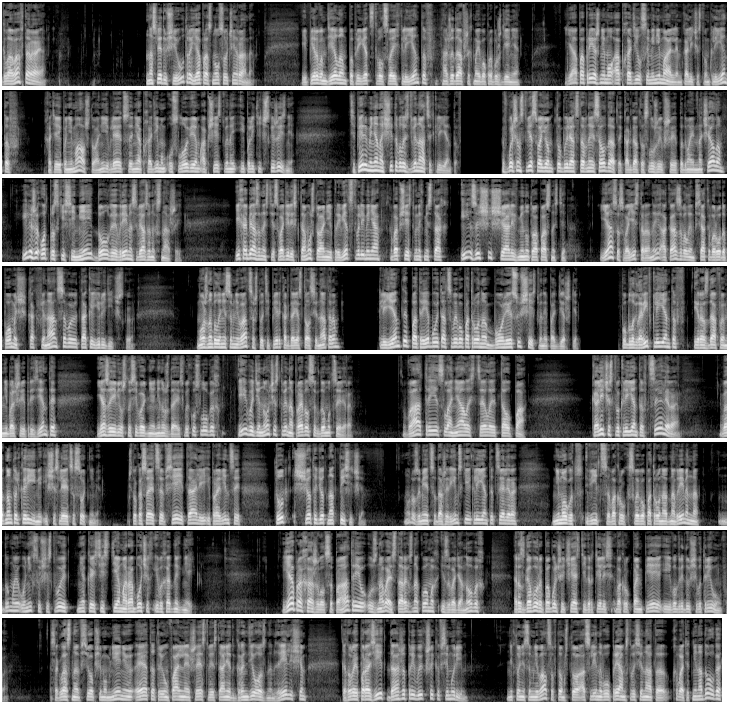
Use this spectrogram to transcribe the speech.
Глава вторая. На следующее утро я проснулся очень рано и первым делом поприветствовал своих клиентов, ожидавших моего пробуждения. Я по-прежнему обходился минимальным количеством клиентов, хотя и понимал, что они являются необходимым условием общественной и политической жизни. Теперь у меня насчитывалось 12 клиентов. В большинстве своем то были отставные солдаты, когда-то служившие под моим началом, или же отпрыски семей, долгое время связанных с нашей. Их обязанности сводились к тому, что они приветствовали меня в общественных местах и защищали в минуту опасности. Я со своей стороны оказывал им всякого рода помощь, как финансовую, так и юридическую. Можно было не сомневаться, что теперь, когда я стал сенатором, клиенты потребуют от своего патрона более существенной поддержки. Поблагодарив клиентов и раздав им небольшие презенты, я заявил, что сегодня не нуждаюсь в их услугах, и в одиночестве направился к дому Целлера. В Атрии слонялась целая толпа. Количество клиентов Целлера в одном только Риме исчисляется сотнями. Что касается всей Италии и провинции, тут счет идет на тысячи. Ну, разумеется, даже римские клиенты Целлера — не могут виться вокруг своего патрона одновременно, думаю, у них существует некая система рабочих и выходных дней. Я прохаживался по Атрию, узнавая старых знакомых и заводя новых. Разговоры по большей части вертелись вокруг Помпея и его грядущего триумфа. Согласно всеобщему мнению, это триумфальное шествие станет грандиозным зрелищем, которое поразит даже привыкший ко всему Рим. Никто не сомневался в том, что ослиного упрямства Сената хватит ненадолго,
